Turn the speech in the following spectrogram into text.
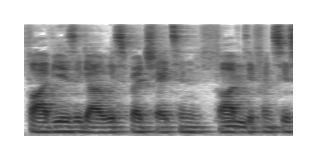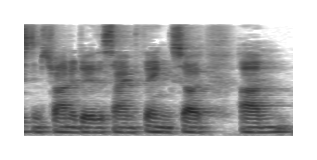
five years ago with spreadsheets and five mm. different systems trying to do the same thing. So um,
